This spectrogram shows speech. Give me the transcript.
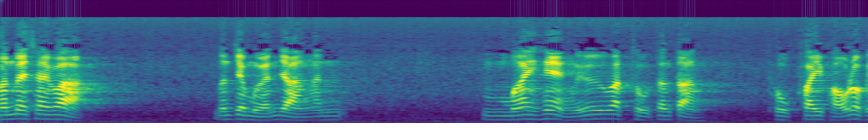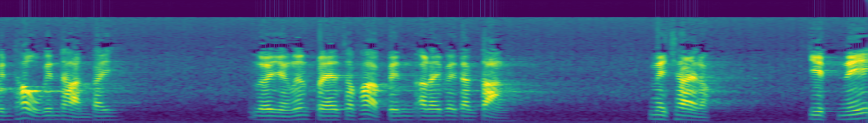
มันไม่ใช่ว่า มันจะเหมือนอย่างอันไม้แห้งหรือวัตถุต่าง ๆ ถูกไฟเผาเราเป็นเท่าเป็นฐานไป เลยอย่างนั้นแปลสภาพเป็นอะไรไปต่าง ๆ ไม่ใช่หรอกจิตนี้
